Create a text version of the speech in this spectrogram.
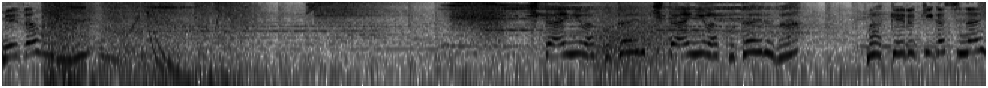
目障りね待には応える期待には応えるわ。負ける気がしないわ。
